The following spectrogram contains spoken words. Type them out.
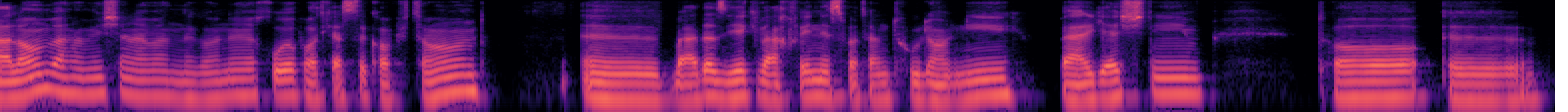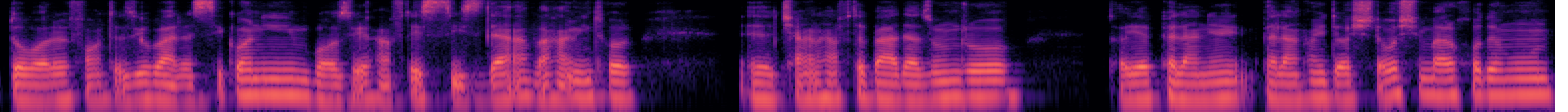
سلام به همه شنوندگان خوب پادکست کاپیتان. بعد از یک وقفه نسبتا طولانی برگشتیم تا دوباره فانتزی رو بررسی کنیم. بازی هفته 13 و همینطور چند هفته بعد از اون رو تا یه پلن هایی داشته باشیم برای خودمون.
